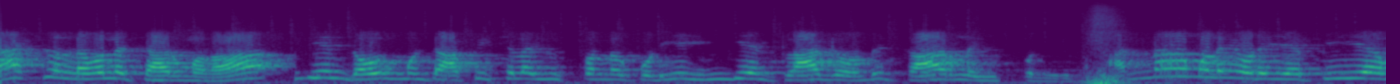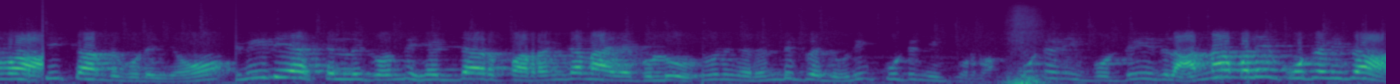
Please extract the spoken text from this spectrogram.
நேஷனல் லெவல்ல சேர்மனா இந்தியன் கவர்மெண்ட் அபிஷியலா யூஸ் பண்ணக்கூடிய இந்தியன் பிளாக வந்து கார்ல யூஸ் பண்ணிருக்கு அண்ணாமலையுடைய பிஏவா ஸ்ரீகாந்த் கூடயும் மீடியா செல்லுக்கு வந்து ஹெட்டா இருப்பார் ரங்கநாயகுலு இவனுங்க ரெண்டு பேர்த்துக்கு கூடயும் கூட்டணி போடுறான். கூட்டணி போட்டு இதுல அண்ணாமலையும் கூட்டணி தான்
